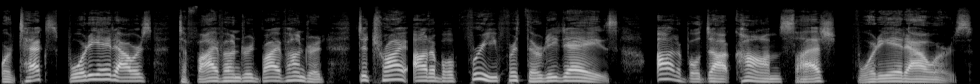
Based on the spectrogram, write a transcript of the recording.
or text 48 hours to 500 500 to try Audible free for 30 days. Audible.com slash 48 hours.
